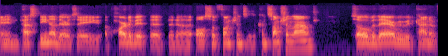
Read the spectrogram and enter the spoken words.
in Pasadena. There's a, a part of it that that uh, also functions as a consumption lounge. So over there, we would kind of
